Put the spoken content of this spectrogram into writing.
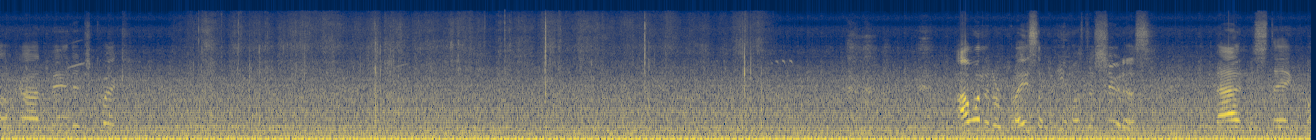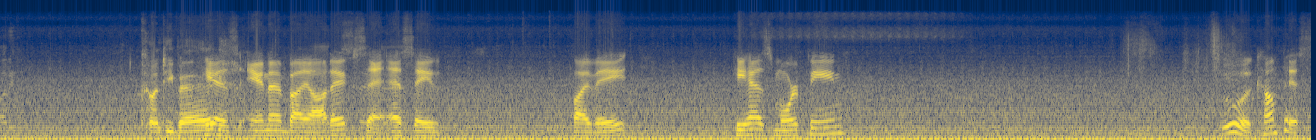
Oh god, bandage, quick. I wanted race him, he must have shoot us. Bad mistake, buddy. Cunty bag. He has antibiotics at SA 58. He has morphine. Ooh, a compass.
